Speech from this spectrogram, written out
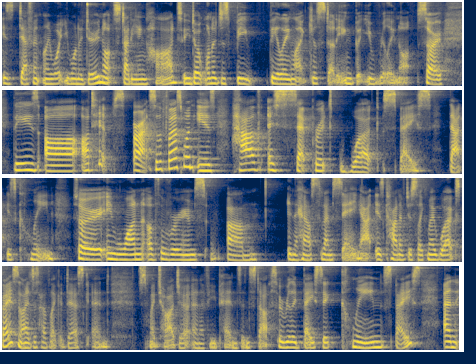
is definitely what you want to do, not studying hard. So you don't want to just be feeling like you're studying, but you're really not. So these are our tips. All right, so the first one is have a separate workspace that is clean. So in one of the rooms um, in the house that I'm staying at is kind of just like my workspace, and I just have like a desk and just my charger and a few pens and stuff. So really basic, clean space. And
